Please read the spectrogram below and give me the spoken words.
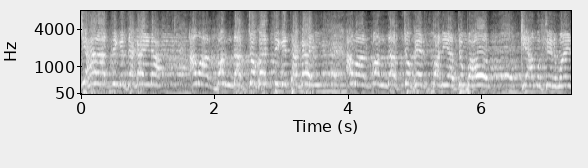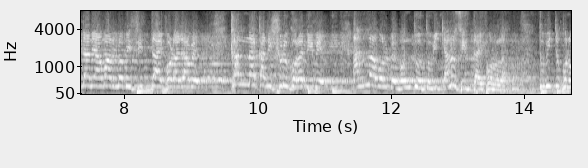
চেহারার দিকে তাকাই না। আমার চোখের দিকে তাকাই। আমার চোখের পানি ময়দানে আমার নবী সিদ্ধায় পড়া যাবে। কান্নাকানি শুরু করে দিবে। আল্লাহ বলবে, বন্ধু, তুমি কেন সিদ্ধায় পড়লা? তুমি তো কোনো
